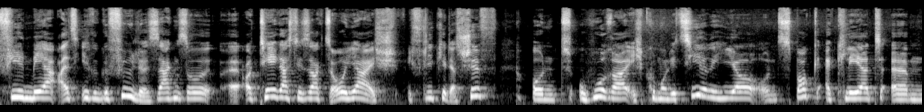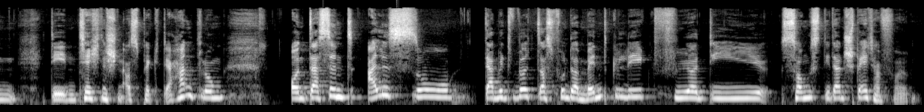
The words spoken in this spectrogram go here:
viel mehr als ihre Gefühle. Sagen so äh, Ortegas, die sagt so, oh ja, ich, ich fliege hier das Schiff und Uhura, ich kommuniziere hier und Spock erklärt ähm, den technischen Aspekt der Handlung. Und das sind alles so, damit wird das Fundament gelegt für die Songs, die dann später folgen.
